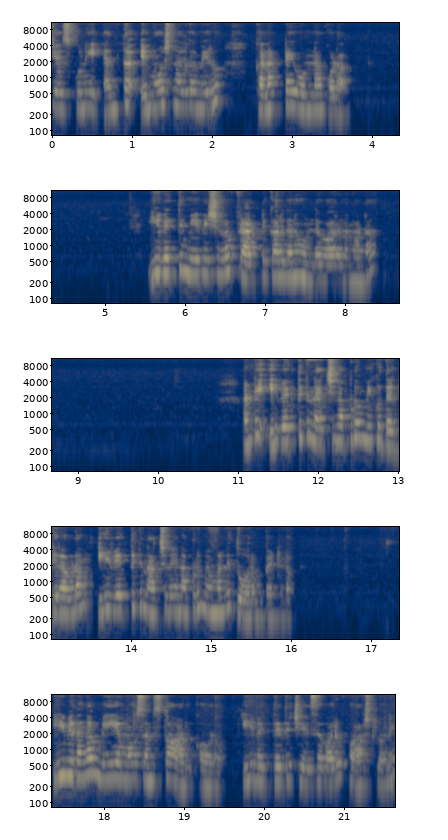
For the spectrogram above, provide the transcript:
చేసుకుని ఎంత ఎమోషనల్గా మీరు కనెక్ట్ అయి ఉన్నా కూడా ఈ వ్యక్తి మీ విషయంలో ప్రాక్టికల్గానే ఉండేవారనమాట అంటే ఈ వ్యక్తికి నచ్చినప్పుడు మీకు దగ్గర అవ్వడం ఈ వ్యక్తికి నచ్చలేనప్పుడు మిమ్మల్ని దూరం పెట్టడం. ఈ విధంగా మీ ఎమోషన్స్తో ఆడుకోవడం. ఈ వ్యక్తి అయితే చేసేవారు ఫాస్ట్లోనే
